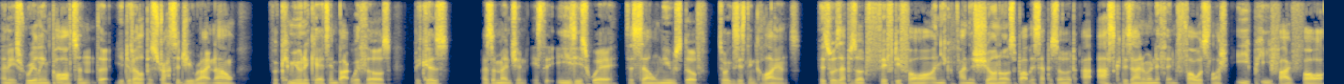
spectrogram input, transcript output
And it's really important that you develop a strategy right now for communicating back with those because, as I mentioned, it's the easiest way to sell new stuff to existing clients. This was episode 54, and you can find the show notes about this episode at Ask a Designer Anything forward slash EP54.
